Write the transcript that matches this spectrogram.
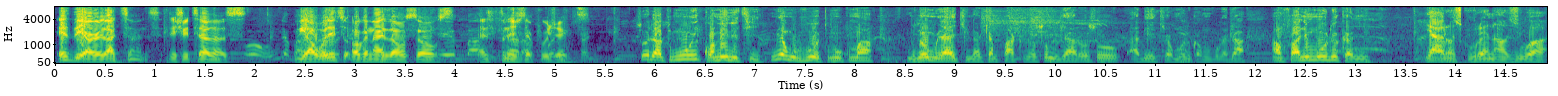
If they are reluctant, they should tell us. We are willing to organize ourselves and finish the project. so that mu community mu mu vote mu kuma mu zo mu yi aiki na kan park na so mu gyara so abin kyau mu duka mu buga don amfanin mu duka ne yaran su kura na zuwa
